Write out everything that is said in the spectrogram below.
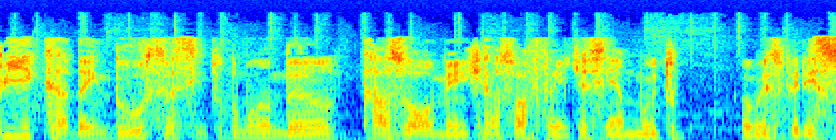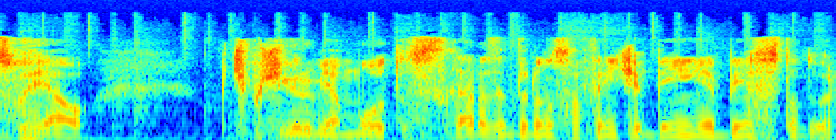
pica da indústria, assim, todo mundo andando casualmente na sua frente, assim, é muito, é uma experiência surreal. Tipo, Shigeru Miyamoto, os caras andando na sua frente é bem, é bem assustador.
